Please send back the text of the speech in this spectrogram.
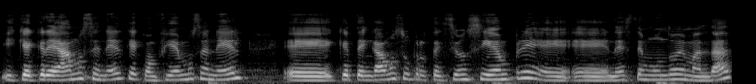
y que creamos en él, que confiemos en él, eh, que tengamos su protección siempre eh, en este mundo de maldad.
